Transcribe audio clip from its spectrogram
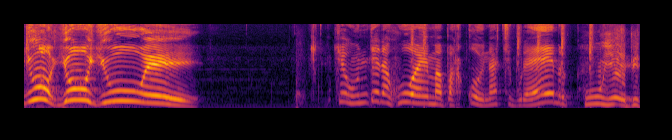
Юу юу юу вэ? Чи үндэ на хүү аймаа барахгүй наа чи бүр амар Хүү ээ, би.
